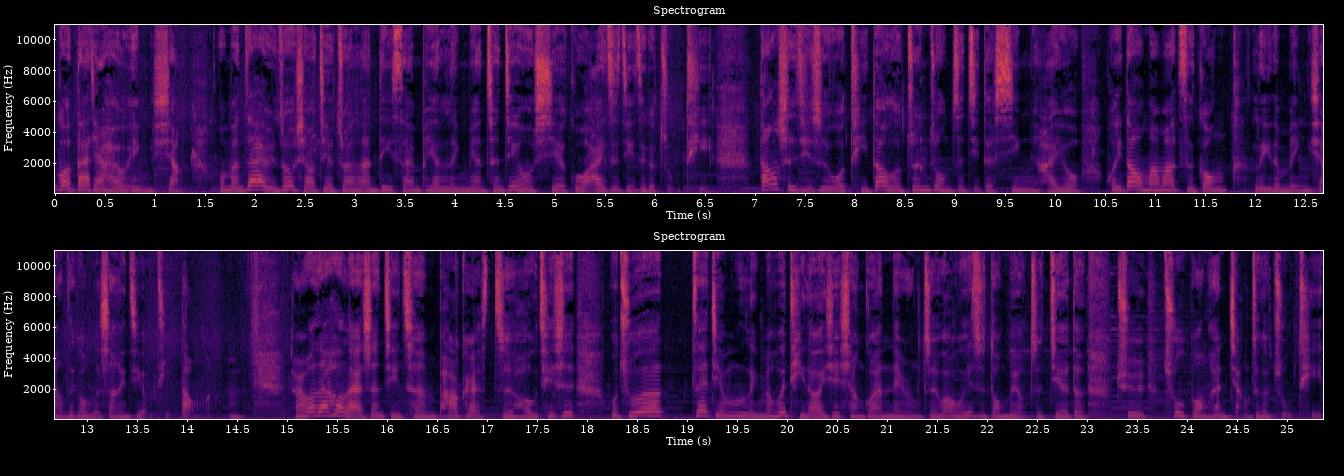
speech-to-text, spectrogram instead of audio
如果大家还有印象，我们在宇宙小姐专栏第三篇里面曾经有写过爱自己这个主题。当时其实我提到了尊重自己的心，还有回到妈妈子宫里的冥想，这个我们上一集有提到嘛？嗯，然后在后来升级成 podcast 之后，其实我除了在节目里面会提到一些相关的内容之外，我一直都没有直接的去触碰和讲这个主题，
